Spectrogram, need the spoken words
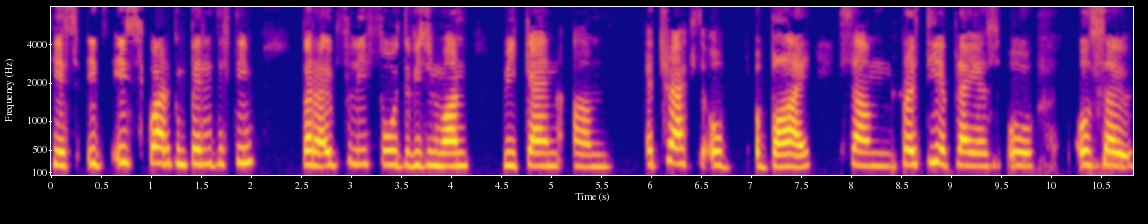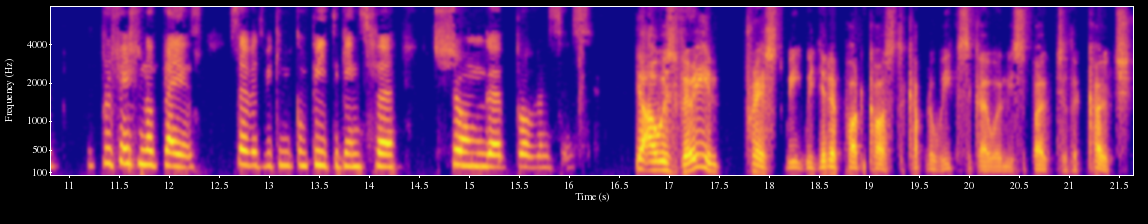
yes, it is quite a competitive team, but hopefully for Division One, we can um, attract or, or buy some Protea players or also professional players so that we can compete against the stronger provinces. Yeah, I was very impressed. We we did a podcast a couple of weeks ago when we spoke to the coach.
